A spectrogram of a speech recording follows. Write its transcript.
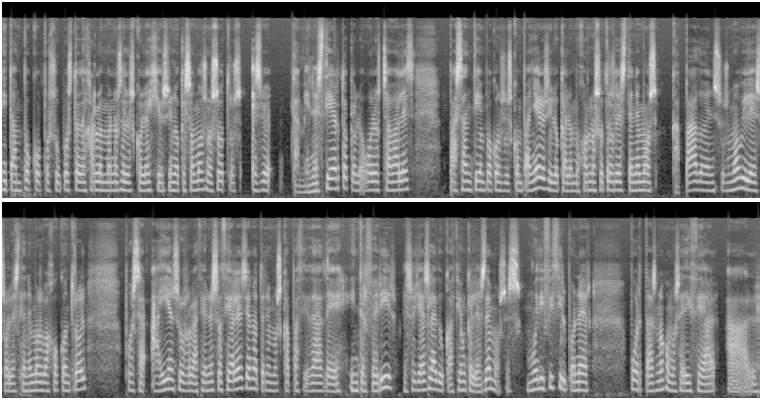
ni tampoco, por supuesto, dejarlo en manos de los colegios, sino que somos nosotros. Es, también es cierto que luego los chavales pasan tiempo con sus compañeros y lo que a lo mejor nosotros les tenemos capado en sus móviles o les tenemos bajo control, pues ahí en sus relaciones sociales ya no tenemos capacidad de interferir. Eso ya es la educación que les demos. Es muy difícil poner puertas, ¿no? Como se dice al,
